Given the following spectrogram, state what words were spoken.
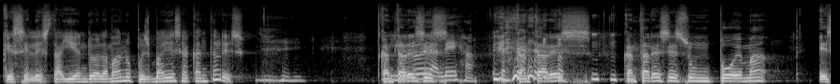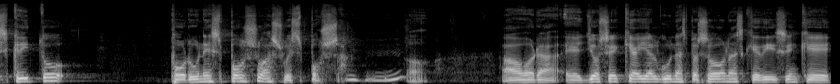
que, se le está yendo de la mano, pues váyase a Cantares. Cantares es, Cantares, Cantares es un poema escrito por un esposo a su esposa. Ahora, eh, yo sé que hay algunas personas que dicen que,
